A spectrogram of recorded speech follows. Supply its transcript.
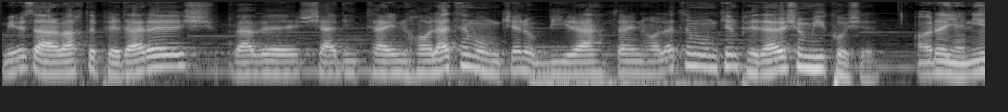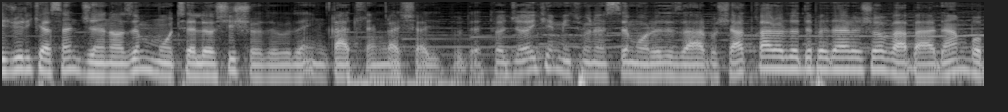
میره سر وقت پدرش و به شدیدترین حالت ممکن و بیرحمترین حالت ممکن پدرش رو می‌کشه. آره یعنی یه جوری که اصلا جنازه متلاشی شده بوده این قتل انقدر شدید بوده. تا جایی که می‌تونسته مورد ضرب و شد قرار داده پدرشو و بعدا با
